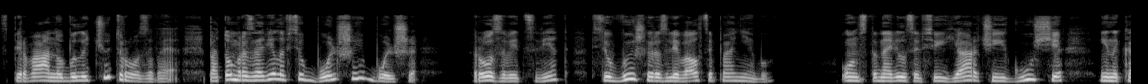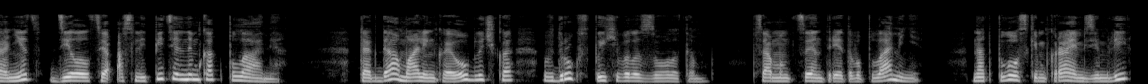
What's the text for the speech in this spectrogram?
Сперва оно было чуть розовое, потом розовело все больше и больше. Розовый цвет все выше разливался по небу. Он становился все ярче и гуще, и, наконец, делался ослепительным, как пламя. Тогда маленькое облачко вдруг вспыхивало золотом. В самом центре этого пламени, над плоским краем земли,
